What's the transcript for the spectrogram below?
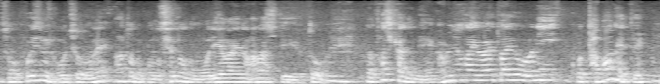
その小泉校長のね後のこの制度の盛り上がりの話でいうと、うん、確かにね上条さん言われたようにこう束ねて、うん、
